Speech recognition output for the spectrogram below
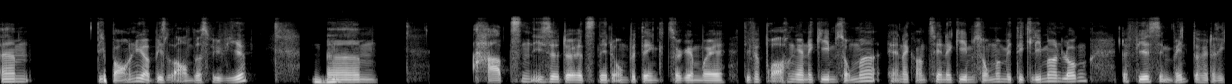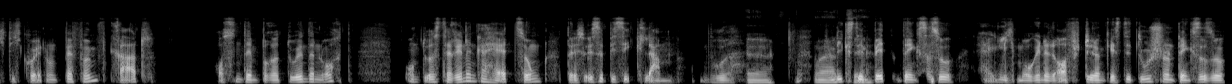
Ähm, die bauen ja ein bisschen anders wie wir. Mhm. Ähm, Harzen ist ja da jetzt nicht unbedingt, sage ich mal, die verbrauchen Energie im Sommer, eine ganze Energie im Sommer mit den Klimaanlagen, dafür ist es im Winter halt richtig kalt. Und bei 5 Grad Außentemperatur in der Nacht und du hast herinnen keine Heizung, da ist alles ein bisschen klamm. Äh, okay. Du liegst im Bett und denkst also, eigentlich mag ich nicht aufstehen, dann gehst du duschen und denkst also,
